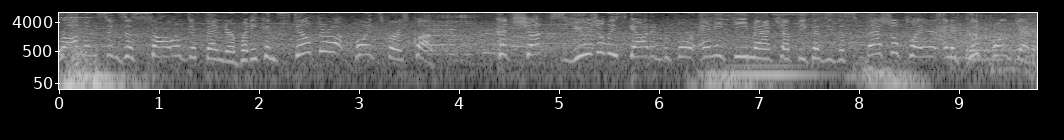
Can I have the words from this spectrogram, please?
Robinson's a solid defender, but he can still throw up points for his club. Tkachuk's usually scouted before any key matchup because he's a special player and a good point getter.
